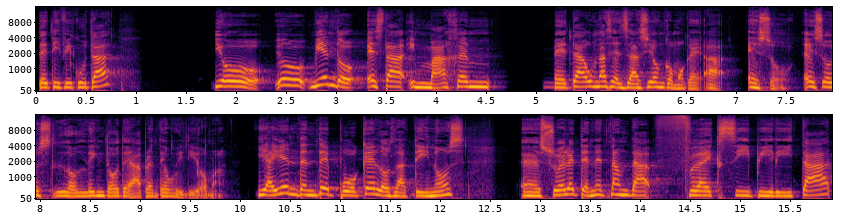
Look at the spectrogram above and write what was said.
de dificultad. Yo, yo viendo esta imagen me da una sensación como que, ah, eso, eso es lo lindo de aprender un idioma. Y ahí entendé por qué los latinos eh, suelen tener tanta flexibilidad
